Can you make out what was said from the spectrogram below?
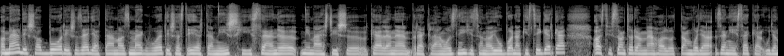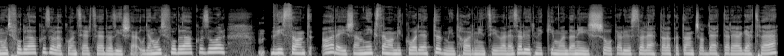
A mád és a bor és az egyetem az megvolt, és ezt értem is, hiszen mi mást is kellene reklámozni, hiszen a jó bornak is cégér kell. Azt viszont örömmel hallottam, hogy a zenészekkel ugyanúgy foglalkozol, a koncertszervezéssel ugyanúgy foglalkozol, viszont arra is emlékszem, amikor több mint 30 évvel ezelőtt, még kimondani is sok, először láttalak a tancsapdát terelgetve,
